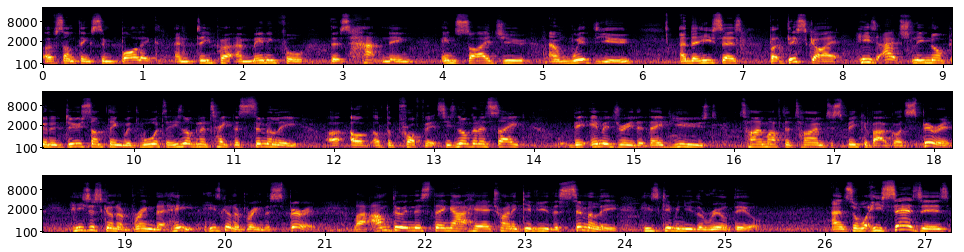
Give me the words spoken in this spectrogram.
of something symbolic and deeper and meaningful that's happening inside you and with you. And then he says, but this guy, he's actually not going to do something with water. He's not going to take the simile uh, of, of the prophets. He's not going to say the imagery that they've used time after time to speak about God's Spirit. He's just going to bring the heat. He's going to bring the Spirit. Like, I'm doing this thing out here trying to give you the simile. He's giving you the real deal. And so what he says is,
